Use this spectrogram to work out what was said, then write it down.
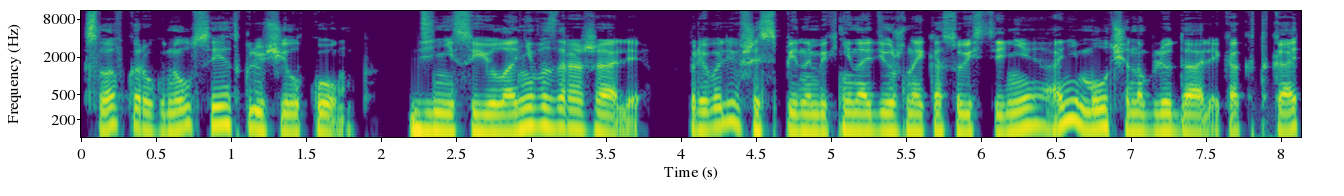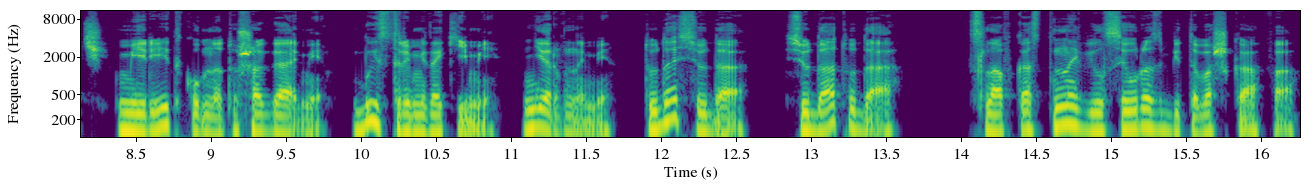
Славка ругнулся и отключил комп. Денис и Юла не возражали. Привалившись спинами к ненадежной косой стене, они молча наблюдали, как ткач меряет комнату шагами. Быстрыми такими, нервными. Туда-сюда, сюда-туда. Славка остановился у разбитого шкафа.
